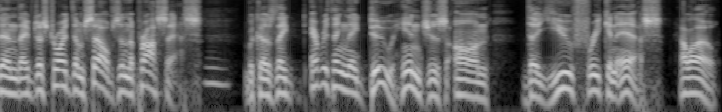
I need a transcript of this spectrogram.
then they've destroyed themselves in the process mm. because they everything they do hinges on the you freaking s. Hello.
